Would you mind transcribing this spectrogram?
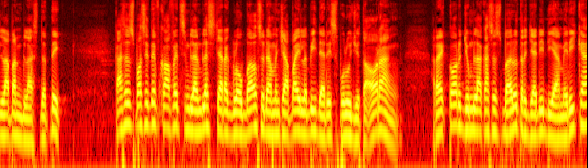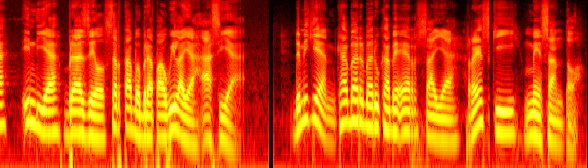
18 detik. Kasus positif COVID-19 secara global sudah mencapai lebih dari 10 juta orang. Rekor jumlah kasus baru terjadi di Amerika, India, Brazil, serta beberapa wilayah Asia. Demikian kabar baru KBR, saya Reski Mesanto.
